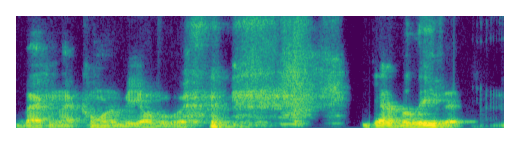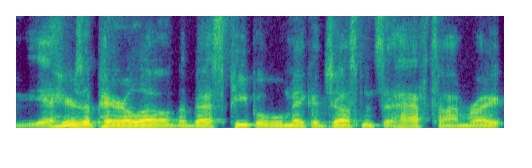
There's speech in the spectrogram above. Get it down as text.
back in that corner and be over with. you got to believe it. Yeah, here's a parallel. The best people will make adjustments at halftime, right?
